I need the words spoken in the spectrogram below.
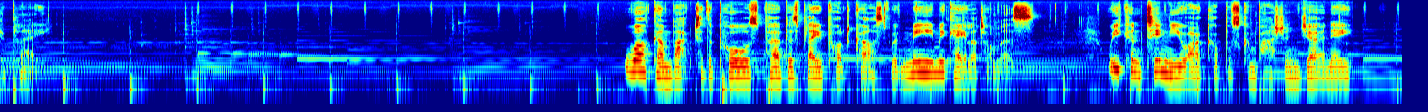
to play. Welcome back to the Pause Purpose Play podcast with me, Michaela Thomas. We continue our couples compassion journey,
